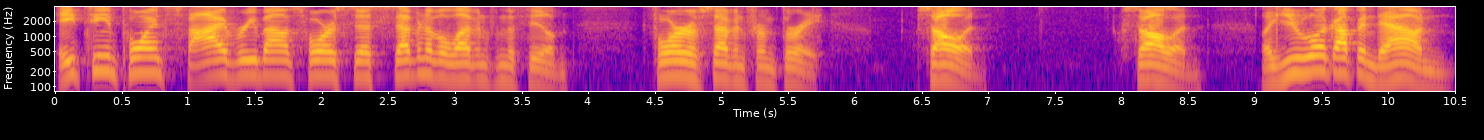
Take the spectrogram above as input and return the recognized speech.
18 points, 5 rebounds, 4 assists, 7 of 11 from the field, 4 of 7 from 3. Solid. Solid. Like you look up and down,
